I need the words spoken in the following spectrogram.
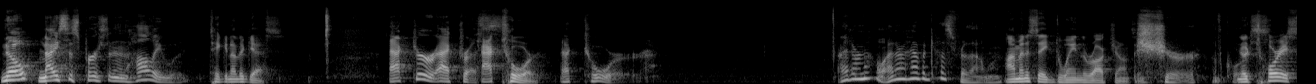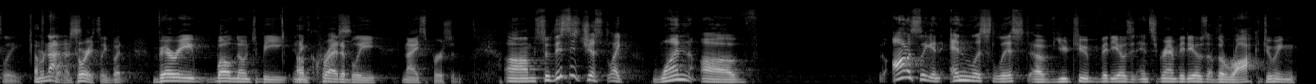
No. Nicest person in Hollywood. Take another guess. Actor or actress? Actor. Actor. I don't know. I don't have a guess for that one. I'm going to say Dwayne the Rock Johnson. Sure, of course. Notoriously, or not course. notoriously, but very well known to be an Of incredibly nice person. Um, so this is just like one of, honestly, an endless list of YouTube videos and Instagram videos of The Rock doing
